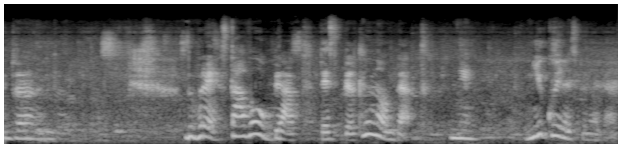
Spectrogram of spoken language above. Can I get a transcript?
Да. Добре, става обяд. Те спят ли на обяд? Не. Никой не спи на обяд.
